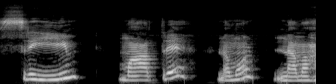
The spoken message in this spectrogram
ಶ್ರೀ ಮಾತ್ರೆ ನಮೋ ನಮಃ.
